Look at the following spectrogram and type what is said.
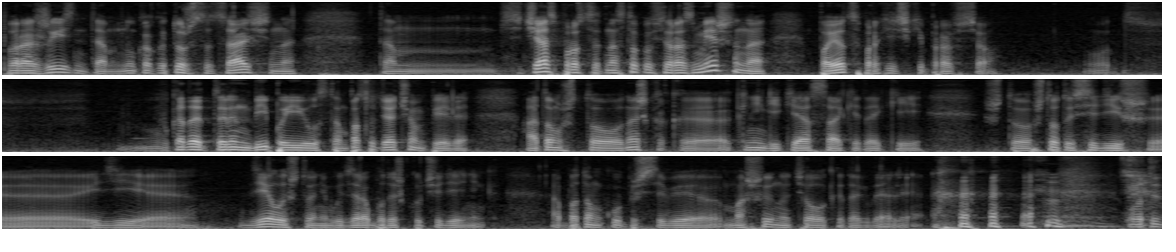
про жизнь, там, ну, какой тоже социальщина. Там сейчас просто это настолько все размешано, поется практически про все. Вот. Когда это РНБ появился, там, по сути, о чем пели? О том, что, знаешь, как э, книги Киосаки такие, что, что ты сидишь, э, иди, э, делай что-нибудь, заработаешь кучу денег а потом купишь себе машину, телок и так далее. Вот ну.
